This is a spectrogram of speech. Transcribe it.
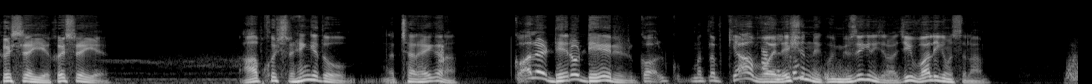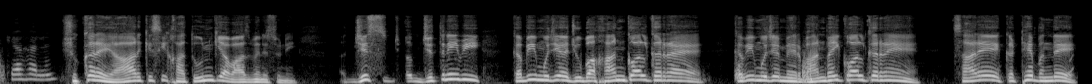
खुश रहिए खुश रहिए। आप खुश रहेंगे तो अच्छा रहेगा ना। कॉलर ढेरों ढेर कॉल मतलब क्या वायलेशन है कोई म्यूज़िक ही नहीं चला। जी वालेकुम क्या हाल है? शुक्र है यार किसी खातून की आवाज़ मैंने सुनी। जिस जितनी भी कभी मुझे अजूबा खान कॉल कर रहा है कभी मुझे मेहरबान भाई कॉल कर रहे हैं सारे इकट्ठे बंदे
